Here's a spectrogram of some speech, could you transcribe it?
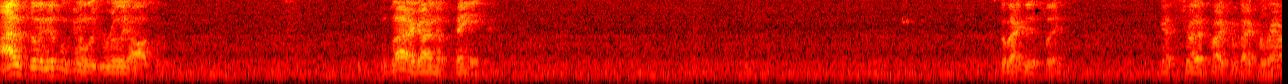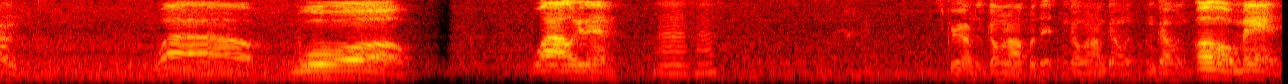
I have a feeling this one's gonna look really awesome. I'm glad I got enough paint. Let's go back this way. You have to try to probably come back around. Wow. Whoa. Wow, look at them. Mm-hmm. Screw I'm just going off with it. I'm going, I'm going, I'm going. Oh, man.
